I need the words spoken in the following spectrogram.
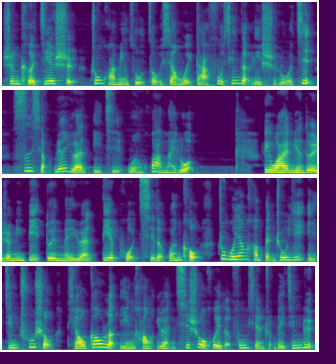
深刻揭示中华民族走向伟大复兴的历史逻辑、思想渊源以及文化脉络。另外，面对人民币对美元跌破七的关口，中国央行本周一已经出手调高了银行远期受贿的风险准备金率。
